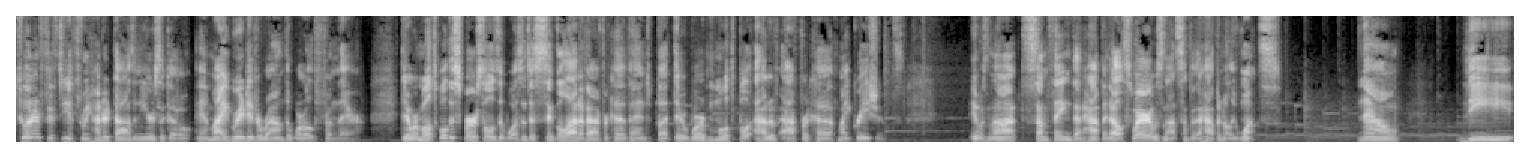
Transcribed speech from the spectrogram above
250 to 300,000 years ago and migrated around the world from there. There were multiple dispersals. It wasn't a single out of Africa event, but there were multiple out of Africa migrations. It was not something that happened elsewhere. It was not something that happened only once. Now, the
